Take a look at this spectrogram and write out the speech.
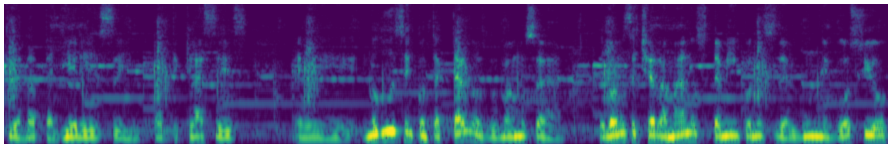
que da talleres, imparte clases, eh, no dudes en contactarnos, lo vamos a, les vamos a echar la mano. Si también conoces de algún negocio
